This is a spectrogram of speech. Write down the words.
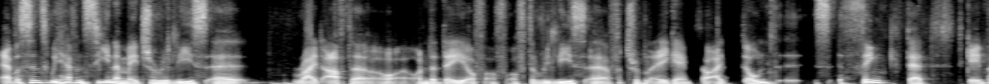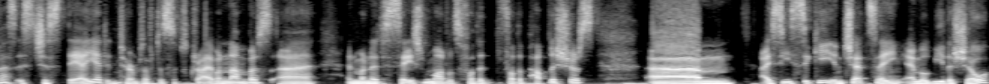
ever since, we haven't seen a major release uh, right after or on the day of, of, of the release uh, of a AAA game. So I don't uh, think that Game Pass is just there yet in terms of the subscriber numbers uh, and monetization models for the for the publishers. Um, I see Siki in chat saying MLB the show.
